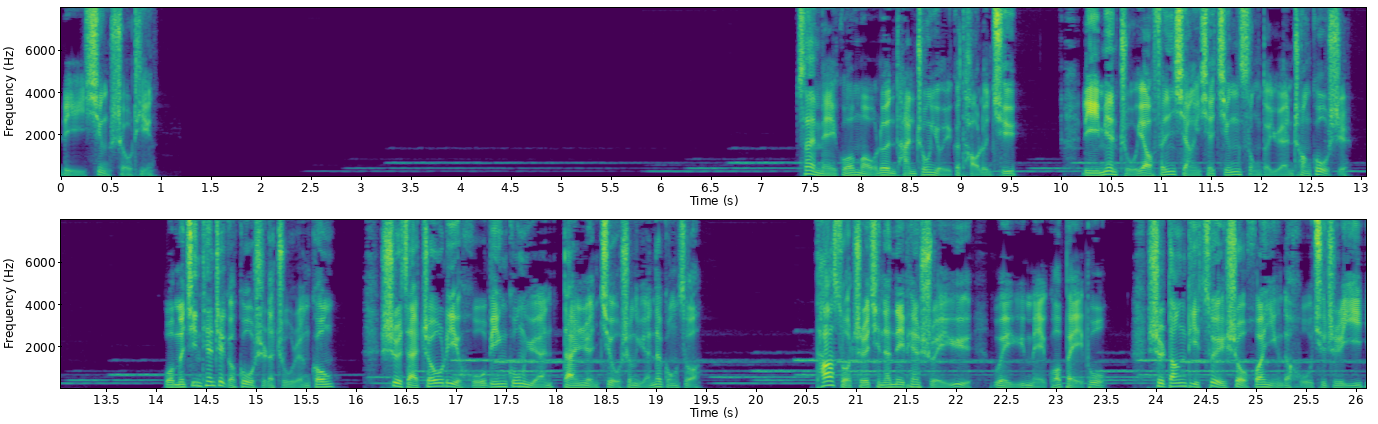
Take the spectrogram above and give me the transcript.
理性收听。在美国某论坛中有一个讨论区，里面主要分享一些惊悚的原创故事。我们今天这个故事的主人公是在州立湖滨公园担任救生员的工作。他所执勤的那片水域位于美国北部，是当地最受欢迎的湖区之一。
